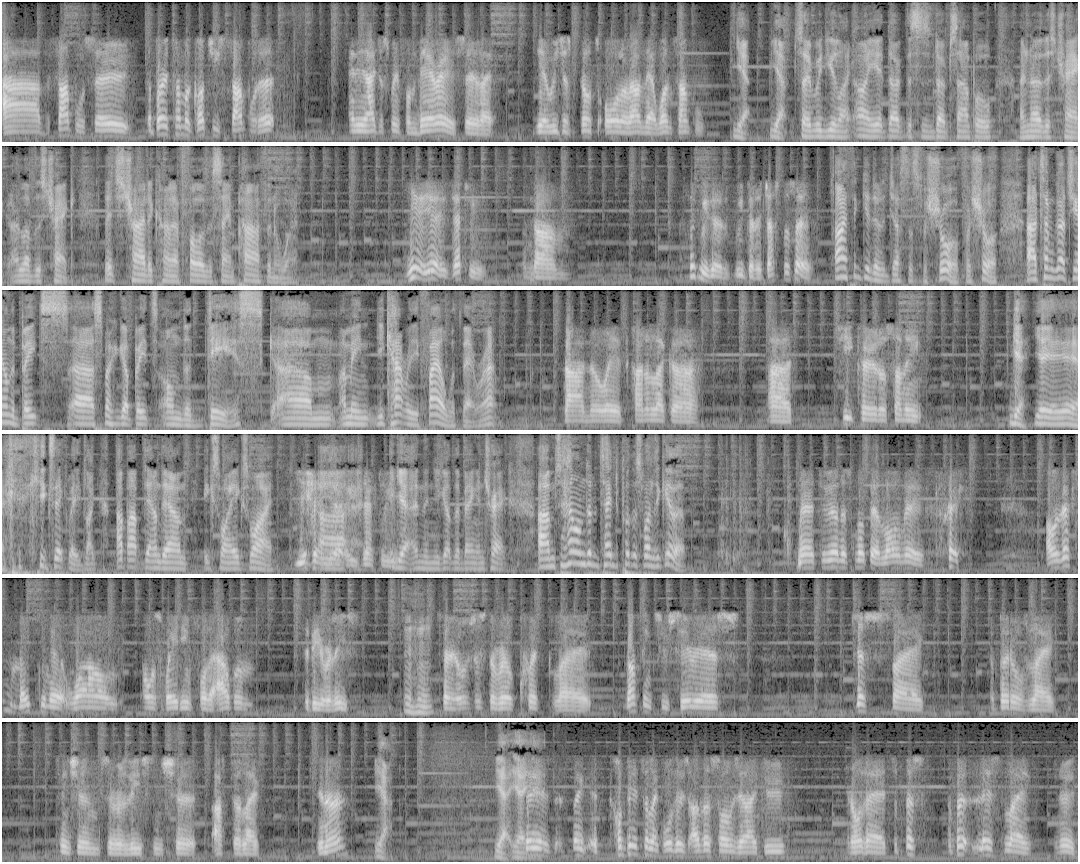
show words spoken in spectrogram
Uh, the sample. So the bro Tamagotchi sampled it, and then I just went from there. Eh? So like, yeah, we just built all around that one sample. Yeah, yeah. So would you like, oh yeah, dope. This is a dope sample. I know this track. I love this track. Let's try to kind of follow the same path in a way. Yeah, yeah, exactly. And um, I think we did we did it justice. Eh? I think you did it justice for sure, for sure. Uh, Tamagotchi on the beats, uh, Smoking Up Beats on the desk. Um, I mean, you can't really fail with that, right? Nah, no way. It's kind of like a, a cheat code or something. Yeah, yeah, yeah, yeah. exactly. Like up, up, down, down, X, Y, X, Y. Yeah, yeah, Uh, exactly. Yeah, and then you got the banging track. Um, so how long did it take to put this one together? Man, to be honest, not that long. Eh? Like, I was actually making it while I was waiting for the album to be released. Mm-hmm. So it was just a real quick, like, nothing too serious. Like a bit of like tension to release and shit after, like, you know? Yeah. Yeah, yeah, So yeah. yeah, it's like it, compared to like all those other songs that I do and all that, it's a bit, a bit less like, you know,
